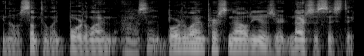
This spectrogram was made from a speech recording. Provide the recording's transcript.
you know, something like borderline. Oh, is it borderline personality or is it narcissistic?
